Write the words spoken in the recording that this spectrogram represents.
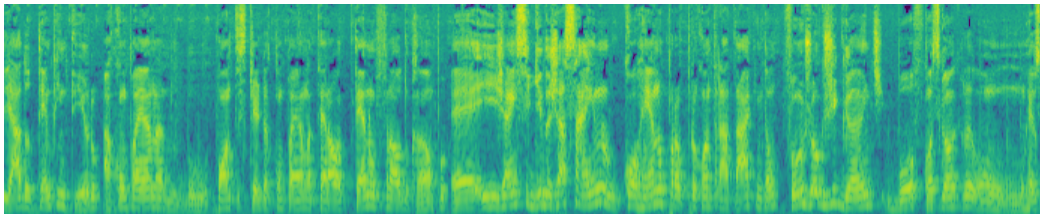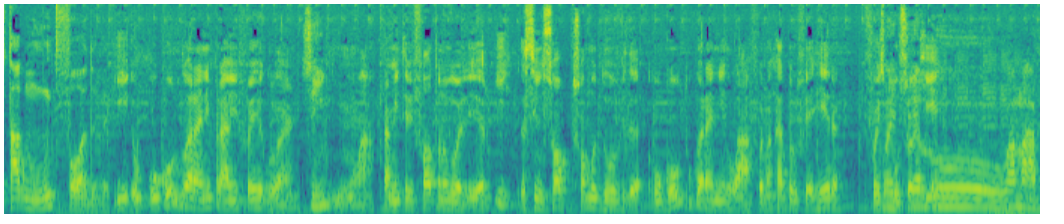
pilhada o tempo inteiro, acompanhando o ponto esquerdo, acompanhando a lateral até no final do campo. é, e já em seguida, já saindo, correndo pro, pro contra-ataque. Então, foi um jogo gigante. Boa conseguiu um, um resultado muito foda, velho. E o, o gol do Guarani, pra mim, foi regular. Sim. Lá. Pra mim, teve falta no goleiro. E, assim, só, só uma dúvida. O gol do Guarani lá foi marcado pelo Ferreira? Foi Foi expulso aqui? pelo Amaro.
